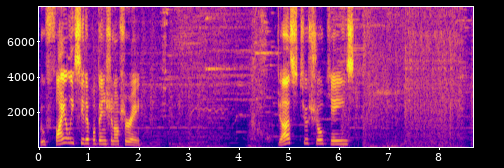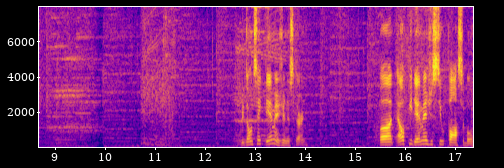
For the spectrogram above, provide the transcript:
We'll finally see the potential of Shirei. Just to showcase We don't take damage in this turn. But LP damage is still possible.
